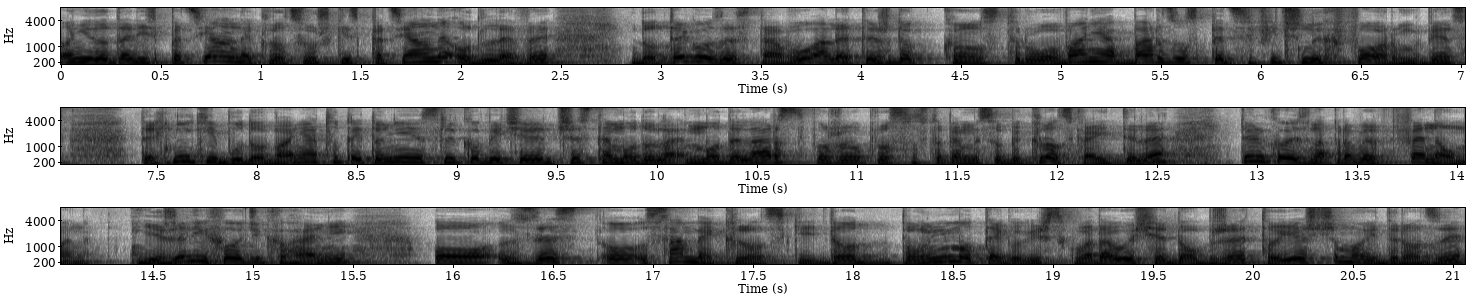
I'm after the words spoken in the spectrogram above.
oni dodali specjalne klocuszki, specjalne odlewy do tego zestawu, ale też do konstruowania bardzo specyficznych form, więc techniki budowania tutaj to nie jest tylko, wiecie, czyste modela- modelarstwo, że po prostu stawiamy sobie klocka i tyle, tylko jest naprawdę fenomen. Jeżeli chodzi, kochani, o, o same klocki, to pomimo tego, iż składały się dobrze, to jeszcze, moi drodzy,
